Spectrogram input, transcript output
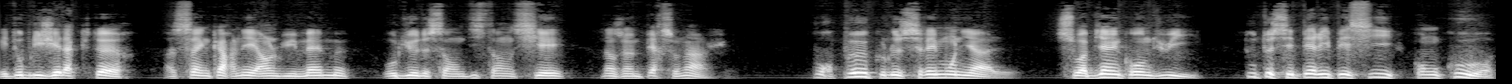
est d'obliger l'acteur à s'incarner en lui-même au lieu de s'en distancier dans un personnage. Pour peu que le cérémonial soit bien conduit, toutes ces péripéties concourent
